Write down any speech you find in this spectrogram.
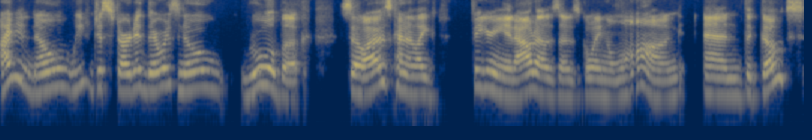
I didn't know. We just started, there was no rule book. So I was kind of like figuring it out as I was going along and the goats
